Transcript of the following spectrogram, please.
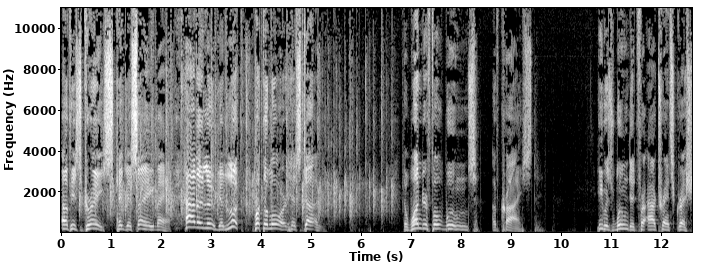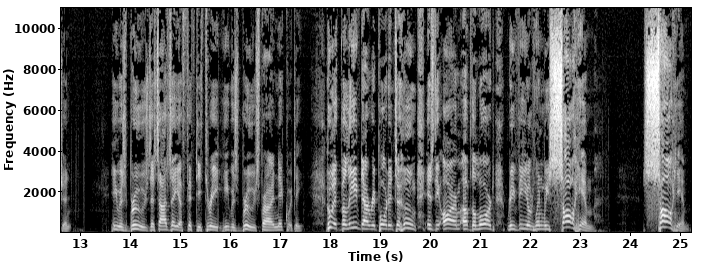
of His." grace grace. Can you say amen? Hallelujah. Look what the Lord has done. The wonderful wounds of Christ. He was wounded for our transgression. He was bruised. It's Isaiah 53. He was bruised for our iniquity. Who hath believed our report, and to whom is the arm of the Lord revealed? When we saw him, saw him,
